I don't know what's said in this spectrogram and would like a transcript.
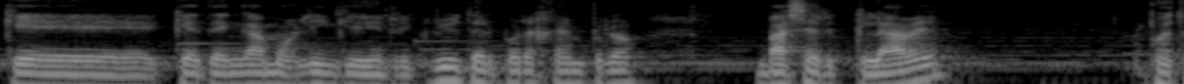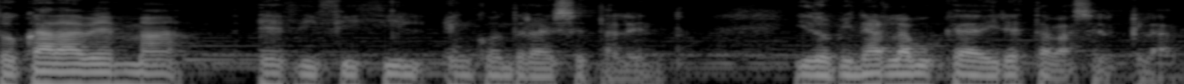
que, tengamos LinkedIn Recruiter, por ejemplo. Va a ser clave, puesto cada vez más es difícil encontrar ese talento. Y dominar la búsqueda directa va a ser clave.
